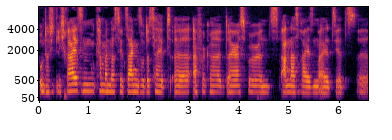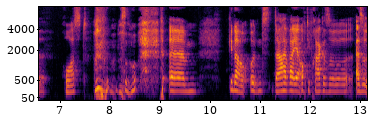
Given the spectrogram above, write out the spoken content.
unterschiedlich reisen, kann man das jetzt sagen, so, dass halt äh, Africa Diasporans anders reisen als jetzt äh, Horst oder so. Ähm, genau, und da war ja auch die Frage so, also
